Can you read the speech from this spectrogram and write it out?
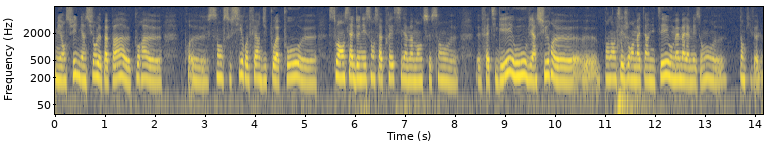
Mais ensuite, bien sûr, le papa pourra sans souci refaire du pot à pot, soit en salle de naissance après si la maman se sent fatiguée, ou bien sûr pendant le séjour en maternité, ou même à la maison, tant qu'ils veulent.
